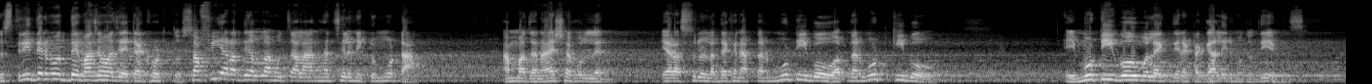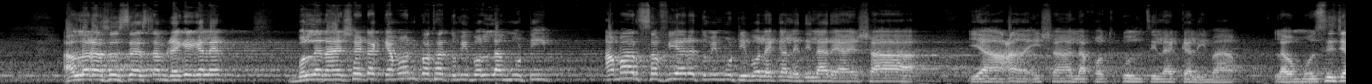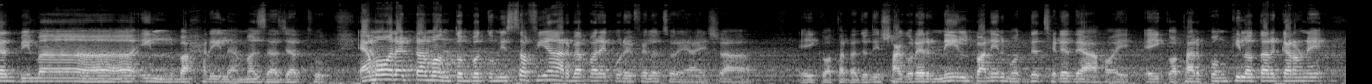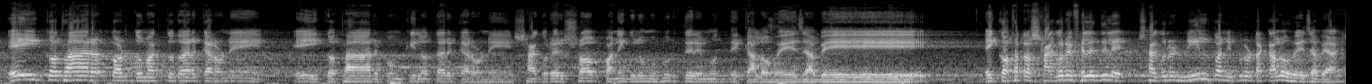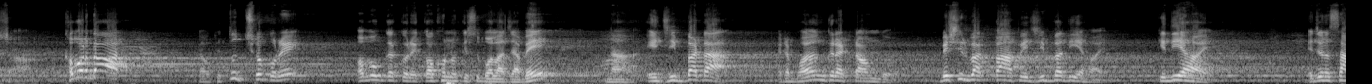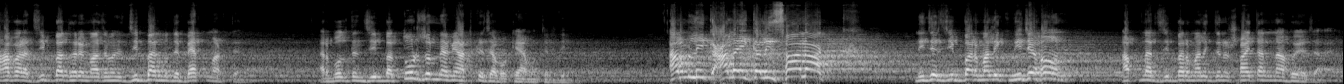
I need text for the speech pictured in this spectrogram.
তো স্ত্রীদের মধ্যে মাঝে মাঝে এটা ঘটতো। সাফিয়া রাদি আল্লাহ আনহা ছিলেন একটু মোটা। আম্মা জান আয়েশা বললেন, ইয়া রাসূলুল্লাহ, দেখেন আপনার মুটি বউ, আপনার মুটকি বউ। এই মুটি বউ বলে একদিন একটা গালির মতো দিয়ে ফেলছে। আল্লাহ রাসূল সাল্লাল্লাহু আলাইহি ওয়াসাল্লাম রেগে গেলেন, বললেন, আয়েশা, এটা কেমন কথা তুমি বললা মুটি? আমার সাফিয়ারে তুমি মুটি বলে গালে দিলা রে আয়েশা। ইয়া আয়েশা, লাকাদ কুলতিলা কালিমা। লাউ মুজিজাত বিমা ইল বাহরি লা মাজাজাতহু এমন একটা মন্তব্য তুমি সাফিয়ার ব্যাপারে করে ফেলেছো রে আয়েশা। এই কথাটা যদি সাগরের নীল পানির মধ্যে ছেড়ে দেয়া হয়, এই কথার পঙ্কিলতার কারণে, এই কথার কর্দমাক্ততার কারণে, এই কথার পঙ্কিলতার কারণে সাগরের সব পানিগুলো মুহূর্তের মধ্যে কালো হয়ে যাবে। এই কথাটা সাগরে ফেলে দিলে সাগরের নীল পানি পুরোটা কালো হয়ে যাবে আয়সা খবরদার! কাউকে তুচ্ছ করে, অবজ্ঞা করে কখনো কিছু বলা যাবে না। এই জিব্বাটা এটা ভয়ঙ্কর একটা অঙ্গ। বেশিরভাগ পাপ এই জিব্বা দিয়ে হয়। কি দিয়ে হয়? এজন্য সাহাবারা জিব্বা ধরে মাঝে মাঝে জিব্বার মধ্যে ব্যাত মারতেন আর বলতেন জিব্বা তোর জন্য আমি আটকে যাব কেয়ামতের দিন। আমলিক আলাই কালি সালাক নিজের জিব্বার মালিক নিজে হন। আপনার জিব্বার মালিক যেন শয়তান না হয়ে যায়।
